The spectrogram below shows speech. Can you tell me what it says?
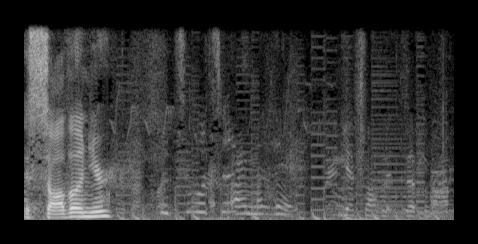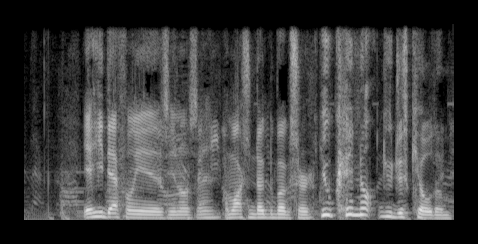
Is Sava in here? Yeah, he definitely is, you know what I'm saying? I'm watching Doug the Bug, sir. You cannot, you just killed him.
